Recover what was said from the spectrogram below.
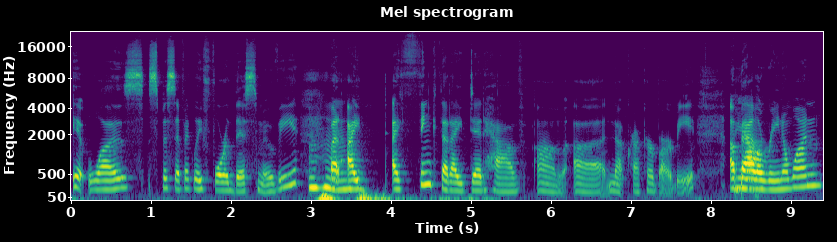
it was specifically for this movie, Mm-hmm. but I I think that I did have um, a Nutcracker Barbie, a Yeah. ballerina one,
